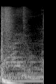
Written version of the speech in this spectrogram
Bye.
